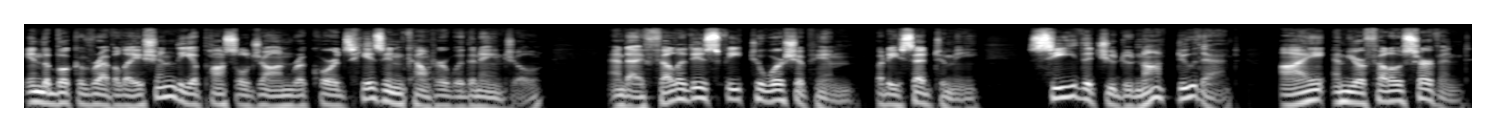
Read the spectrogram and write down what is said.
In the book of Revelation, the Apostle John records his encounter with an angel. And I fell at his feet to worship him, but he said to me, See that you do not do that. I am your fellow servant,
